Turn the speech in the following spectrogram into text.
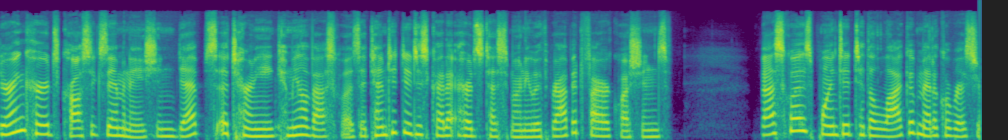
During Heard's cross examination, Depp's attorney, Camille Vasquez, attempted to discredit Heard's testimony with rapid fire questions. Vasquez pointed to the lack of medical res-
